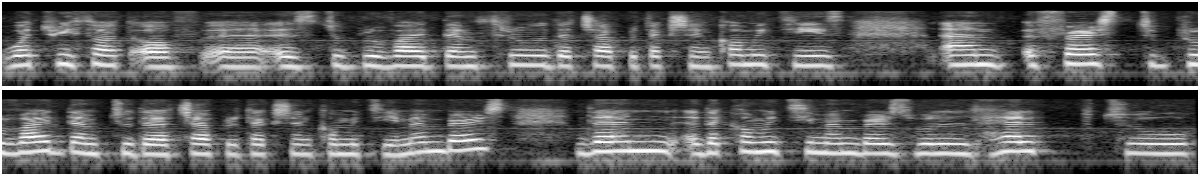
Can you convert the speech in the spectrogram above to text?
What we thought of uh, is to provide them through the child protection committees and first to provide them to the child protection committee members. Then the committee members will help to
